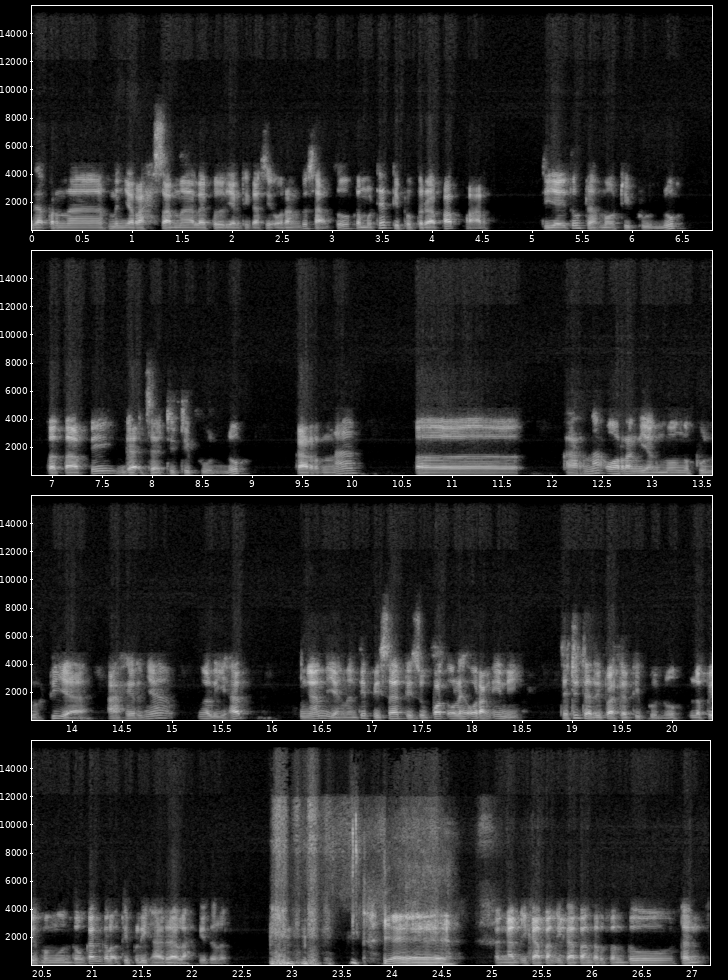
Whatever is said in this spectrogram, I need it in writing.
nggak pernah menyerah sama label yang dikasih orang itu satu. Kemudian di beberapa part dia itu udah mau dibunuh, tetapi nggak jadi dibunuh karena eh, karena orang yang mau ngebunuh dia akhirnya ngelihat dengan yang nanti bisa disupport oleh orang ini. Jadi daripada dibunuh, lebih menguntungkan kalau dipelihara lah gitu loh. Iya, yeah, yeah, yeah. Dengan ikatan-ikatan tertentu dan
